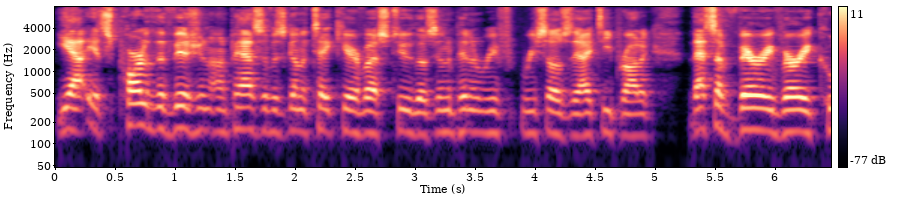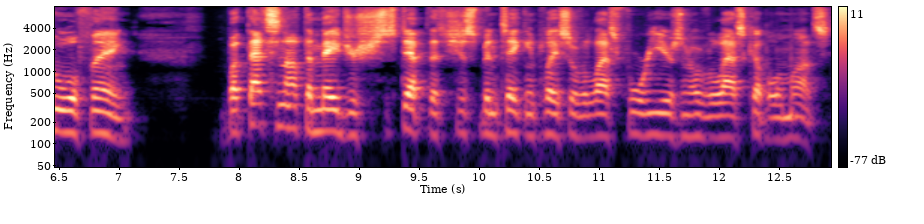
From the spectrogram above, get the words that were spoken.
yeah, it's part of the vision. OnPassive is going to take care of us too. Those independent re- resellers, the IT product, that's a very, very cool thing. But that's not the major step that's just been taking place over the last four years and over the last couple of months.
